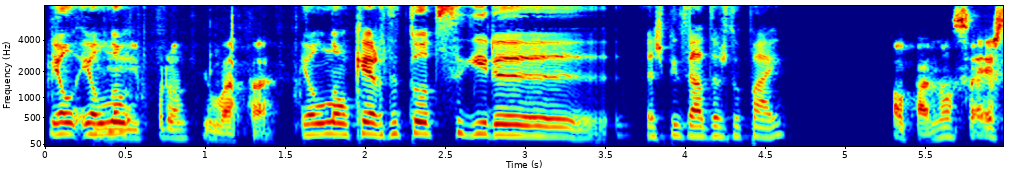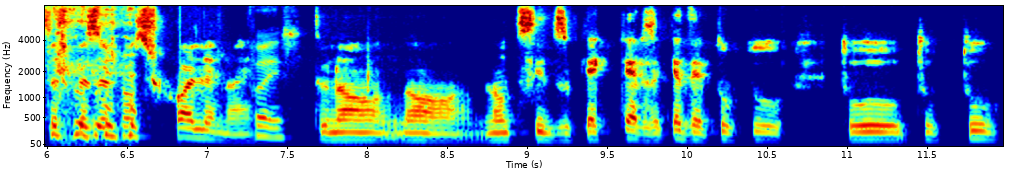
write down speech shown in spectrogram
Ele, ele, e não, pronto, e lá está. ele não quer de todo seguir eh, as pisadas do pai? Opa, não sei, estas coisas não se escolhem, não é? Pois. tu não, não, não decides o que é que queres. Quer dizer, tu, tu, tu, tu, tu,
